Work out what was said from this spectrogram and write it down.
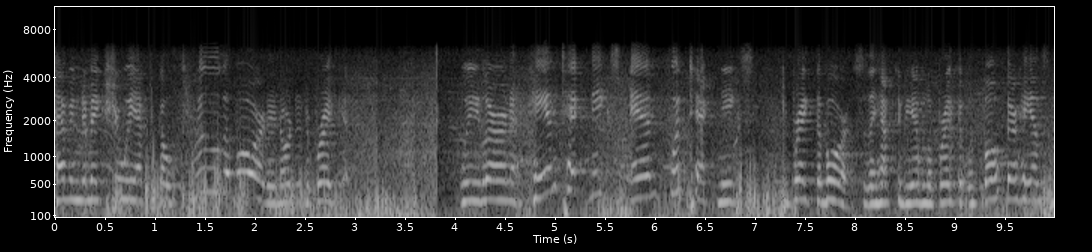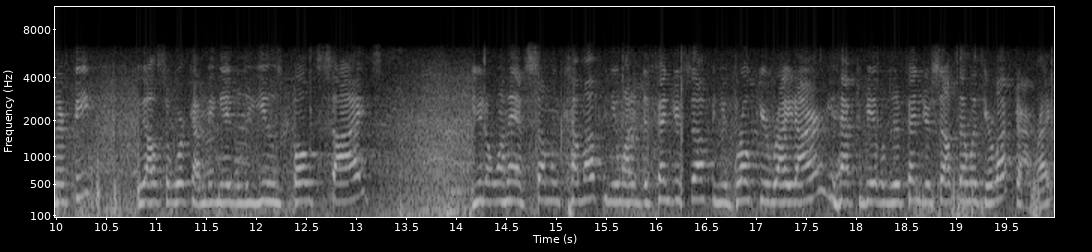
having to make sure we have to go through the board in order to break it. We learn hand techniques and foot techniques to break the board. So they have to be able to break it with both their hands and their feet. We also work on being able to use both sides. You don't want to have someone come up and you want to defend yourself and you broke your right arm. You have to be able to defend yourself then with your left arm, right?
